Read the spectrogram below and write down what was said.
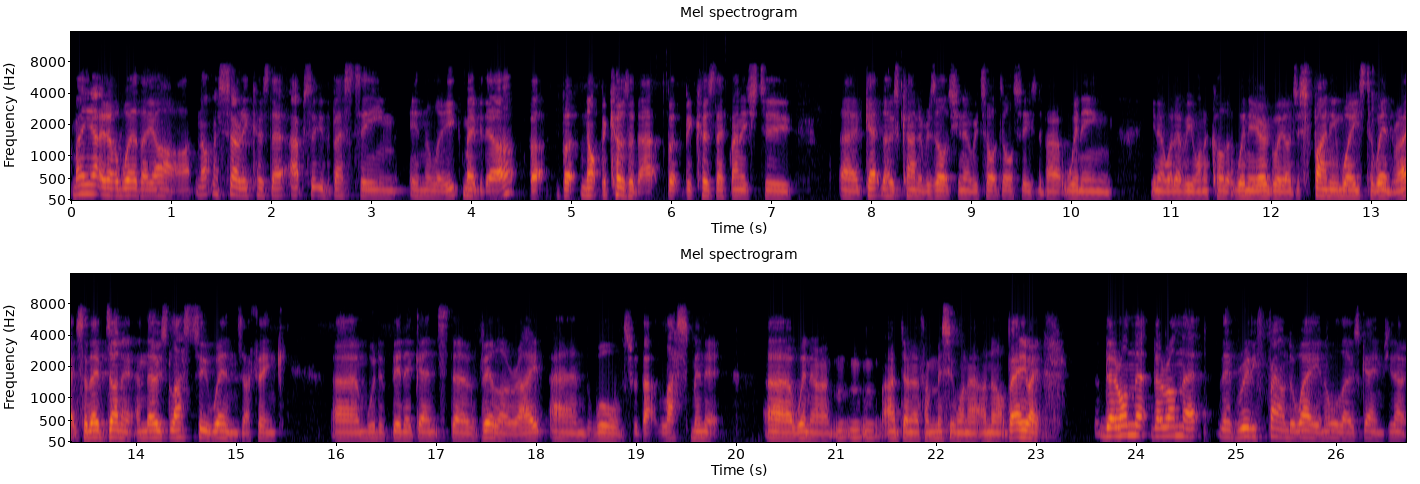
Man United are where they are, not necessarily because they're absolutely the best team in the league. Maybe they are, but but not because of that, but because they've managed to uh, get those kind of results. You know, we talked all season about winning, you know, whatever you want to call it, winning ugly, or just finding ways to win, right? So they've done it, and those last two wins, I think, um, would have been against uh, Villa, right, and Wolves with that last minute uh, winner. I don't know if I'm missing one out or not, but anyway, they're on that. They're on that. They've really found a way in all those games, you know.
